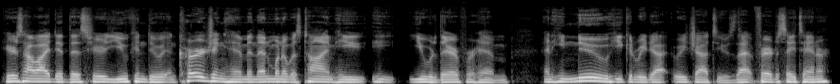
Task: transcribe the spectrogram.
here's how I did this. Here you can do it, encouraging him. And then when it was time, he he you were there for him, and he knew he could reach out, reach out to you. Is that fair to say, Tanner?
